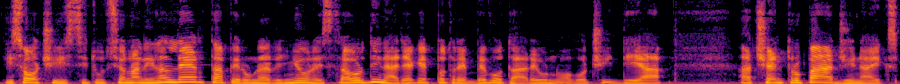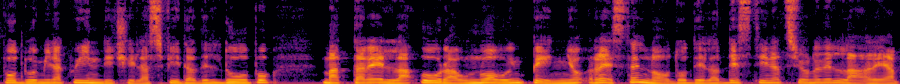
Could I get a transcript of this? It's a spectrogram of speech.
I soci istituzionali in allerta per una riunione straordinaria che potrebbe votare un nuovo CDA. A centropagina Expo 2015 la sfida del dopo, Mattarella ora un nuovo impegno, resta il nodo della destinazione dell'area.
